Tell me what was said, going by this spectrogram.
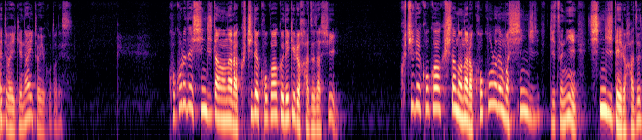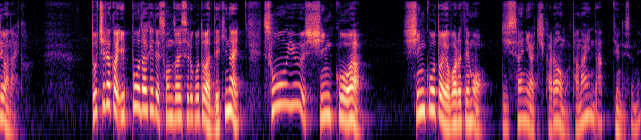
えてはいけないということです。心で信じたのなら口で告白できるはずだし、口で告白したのなら心でも真実に信じているはずではないか。どちらか一方だけで存在することはできない。そういう信仰は信仰と呼ばれても実際には力を持たないんだっていうんですよね。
